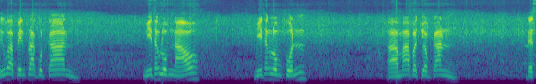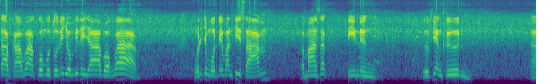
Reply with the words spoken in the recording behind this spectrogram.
ถือว่าเป็นปรากฏการณ์มีทั้งลมหนาว มีทั้งลมฝนอ่ามาประจวบกัน ได้ทราบข่าวว่ากรมอุตุนิยมวิทยาบอกว่า ฝนจะหมดในวันที่สามประมาณสัก ตีหนึ่งหรือเที่ยงคืนอ่า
